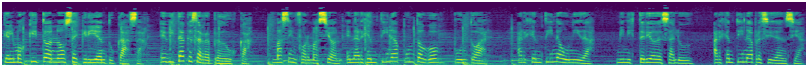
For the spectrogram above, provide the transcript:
Que el mosquito no se críe en tu casa. Evita que se reproduzca. Más información en argentina.gov.ar. Argentina Unida. Ministerio de Salud. Argentina Presidencia.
